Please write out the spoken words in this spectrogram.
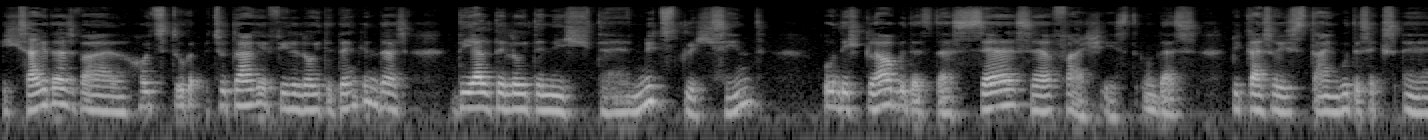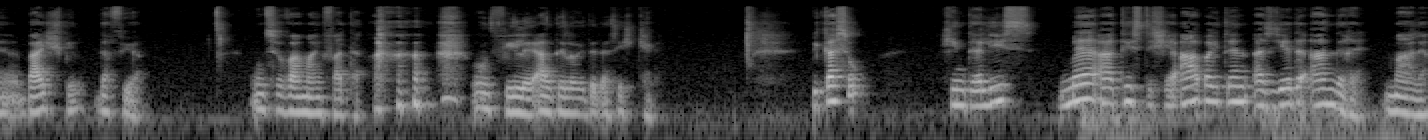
Ich sage das, weil heutzutage viele Leute denken, dass die alten Leute nicht äh, nützlich sind. Und ich glaube, dass das sehr, sehr falsch ist. Und dass Picasso ist ein gutes Ex äh, Beispiel dafür. Und so war mein Vater und viele alte Leute, das ich kenne. Picasso hinterließ mehr artistische Arbeiten als jeder andere Maler.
